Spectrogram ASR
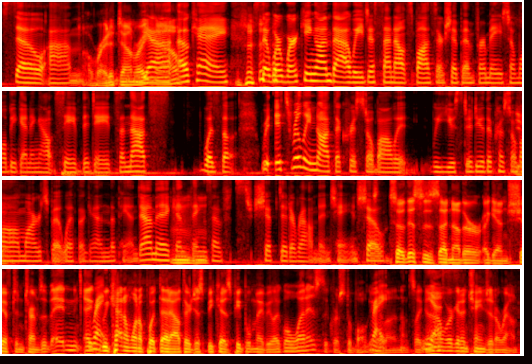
So, um, I'll write it down right yeah, now. okay. so we're working on that. We just sent out sponsorship information. We'll be getting out save the dates, and that's was the. It's really not the crystal ball. It, we used to do the crystal ball in March, but with again the pandemic Mm-hmm. and things have shifted around and changed. So So this is another again shift in terms of, and Right. we kind of want to put that out there just because people may be like, well, when is the crystal ball gala? Right. And it's like, Yes. no, we're going to change it around.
